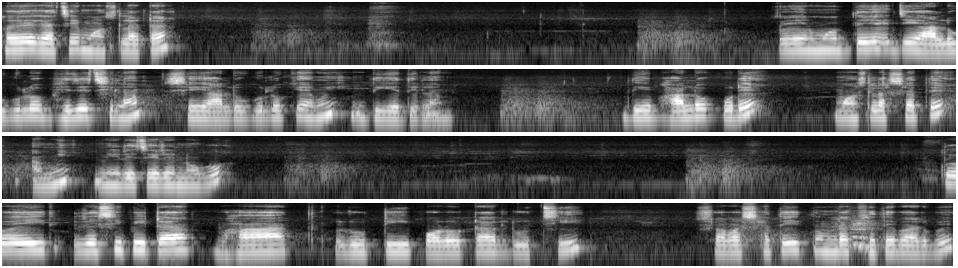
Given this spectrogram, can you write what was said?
হয়ে গেছে মশলাটা। তো এর মধ্যে যে আলুগুলো ভেজেছিলাম, সেই আলুগুলোকে আমি দিয়ে দিলাম। দিয়ে ভালো করে মশলার সাথে আমি নেড়ে চেড়ে নেব। তো এই রেসিপিটা ভাত, রুটি, পরোটা, লুচি সবার সাথেই তোমরা খেতে পারবে।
